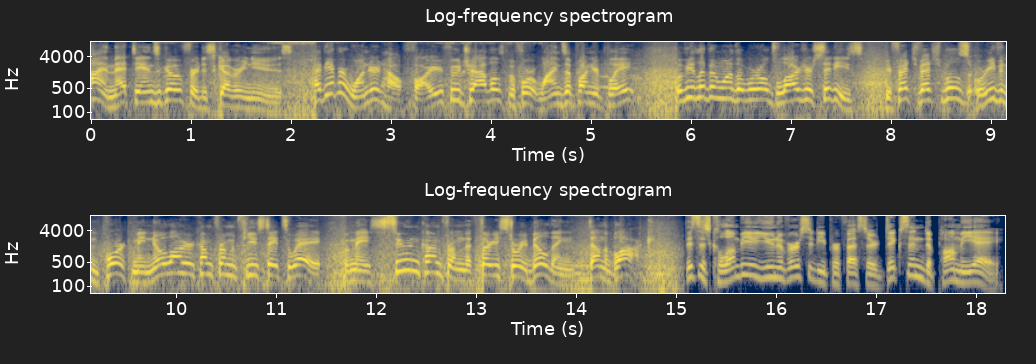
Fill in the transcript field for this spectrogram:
Hi, I'm Matt Danzico for Discovery News. Have you ever wondered how far your food travels before it winds up on your plate? Well, if you live in one of the world's larger cities, your fresh vegetables or even pork may no longer come from a few states away, but may soon come from the 30-story building down the block. This is Columbia University professor Dickson Despommier.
